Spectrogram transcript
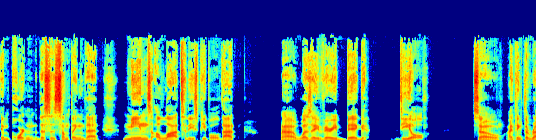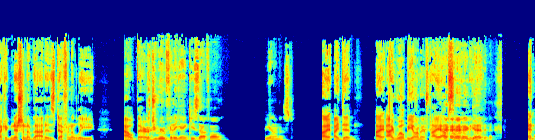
important. This is something that means a lot to these people. That uh, was a very big deal. So I think the recognition of that is definitely out there. Did you root for the Yankees that fall? Be honest. I, I did. I, I will be honest. I absolutely Good. did. And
